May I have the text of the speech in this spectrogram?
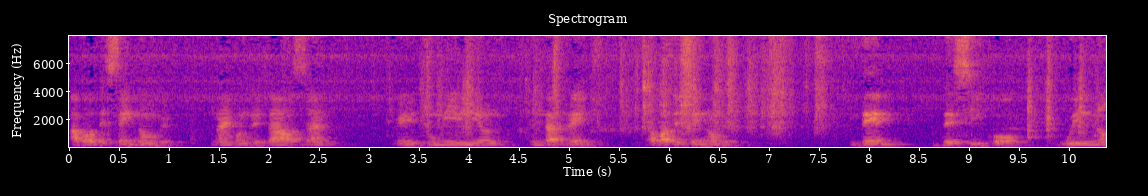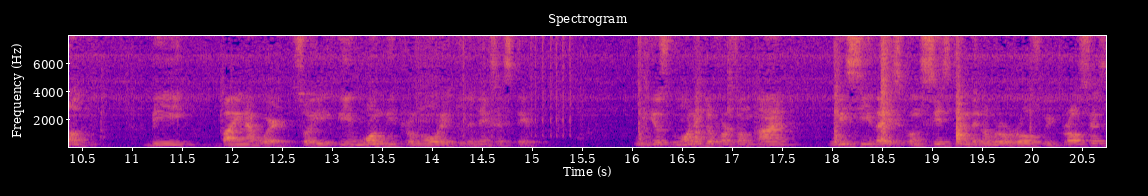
about the same number, 900,000, uh, 2 million, in that range, about the same number. Then the SQL will not be bind aware, so it, it won't be promoted to the next step. We just monitor for some time, we see that it's consistent, the number of rows we process,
